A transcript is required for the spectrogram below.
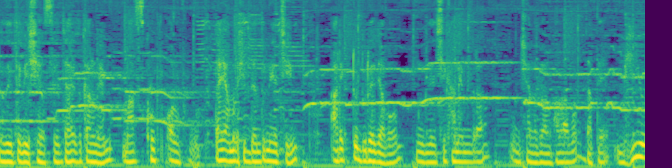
নদীতে বেশি আছে যার কারণে মাছ খুব অল্প। তাই আমরা সিদ্ধান্ত নিয়েছি আরেকটু দূরে যাব সেখানে আমরা ইনশাল্লাহ জল ফেলাবো যাতে ভিউ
